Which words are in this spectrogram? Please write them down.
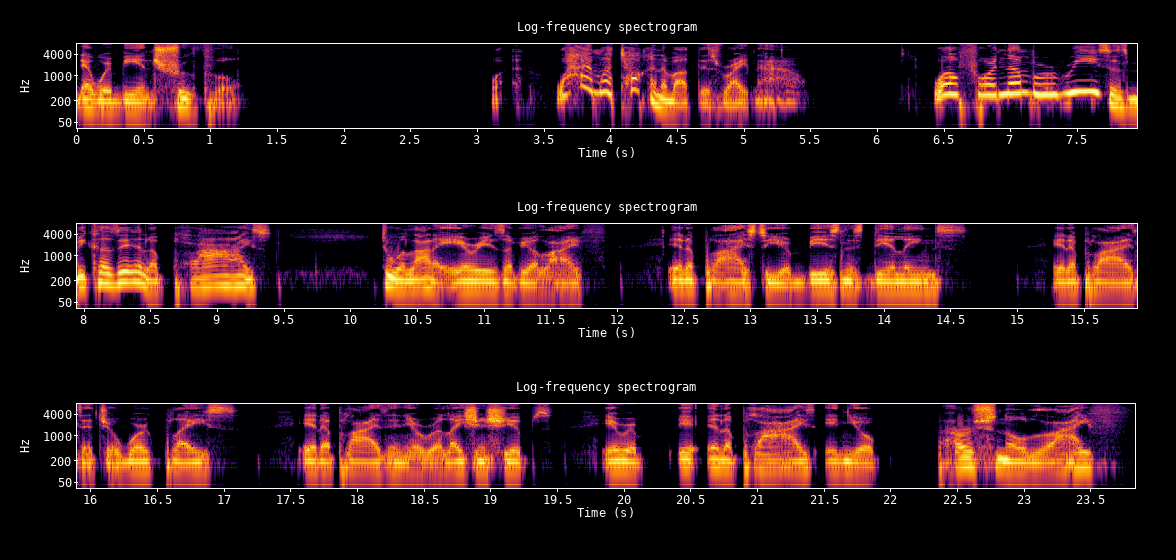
that we're being truthful. Why am I talking about this right now? Well, for a number of reasons, because it applies to a lot of areas of your life. It applies to your business dealings. It applies at your workplace. It applies in your relationships. It, re- it, it applies in your personal life.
